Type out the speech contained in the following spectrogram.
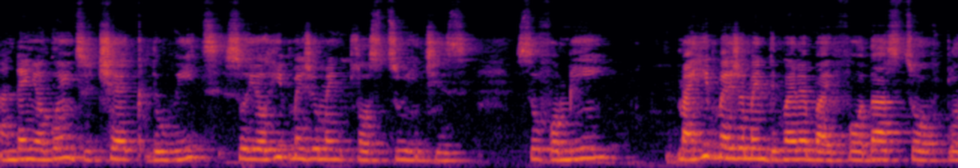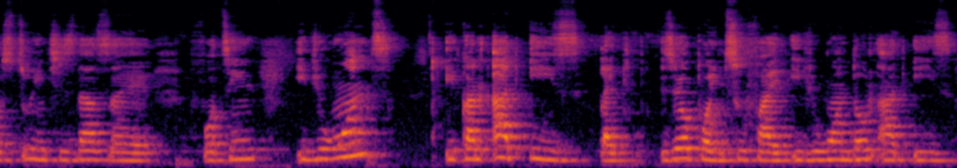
And then you're going to check the width. So your hip measurement plus two inches. So for me my hip measurement divided by 4 that's 12 plus 2 inches that's uh, 14 if you want you can add ease like 0.25 if you want don't add ease.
